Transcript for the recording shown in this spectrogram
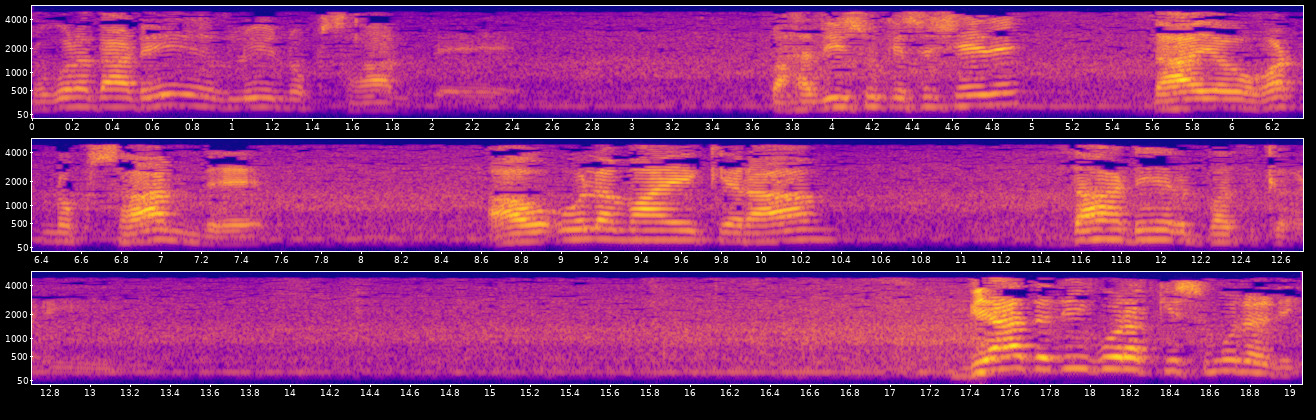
وګوره دا ډېر لوی نقصان دی په حدیثو کې څه شی دی دا یو غټ نقصان دی او علما کرام دا ډېر بد کړی بیا د دې ګوره قسمونه دي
